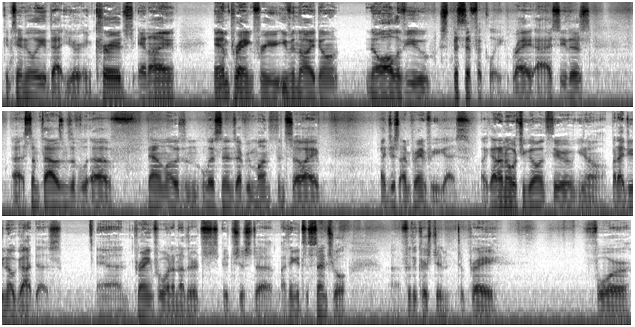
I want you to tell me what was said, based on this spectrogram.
continually that you're encouraged. And I am praying for you, even though I don't know all of you specifically, right? I see there's uh, some thousands of, of downloads and listens every month, and so I. I just I'm praying for you guys. Like I don't know what you're going through, you know, but I do know God does and praying for one another. It's it's just uh, I think it's essential uh, for the Christian to pray for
